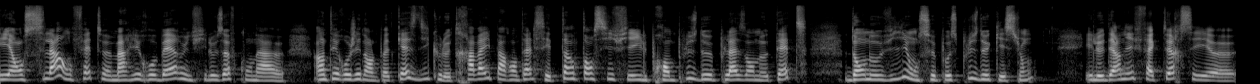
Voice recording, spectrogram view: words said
Et en cela, en fait, Marie Robert, une philosophe qu'on a euh, interrogée dans le podcast, dit que le travail parental s'est intensifié. Il prend plus de place dans nos têtes, dans nos vies, on se pose plus de questions. Et le dernier facteur, c'est euh,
